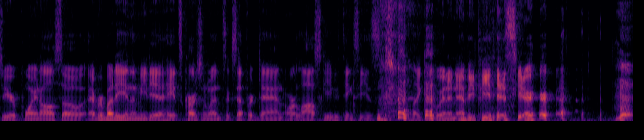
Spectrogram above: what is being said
to your point, also everybody in the media hates Carson Wentz except for Dan Orlovsky, who thinks he's like gonna win an MVP this year.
